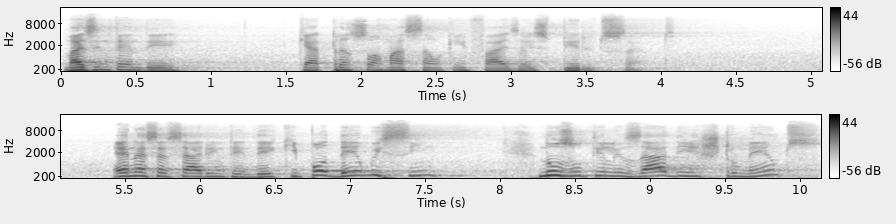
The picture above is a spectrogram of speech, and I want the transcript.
mas entender que a transformação quem faz é o Espírito Santo é necessário entender que podemos sim nos utilizar de instrumentos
